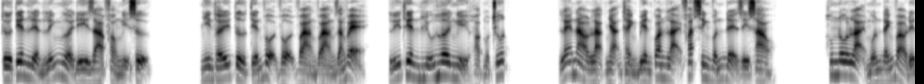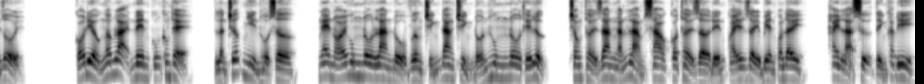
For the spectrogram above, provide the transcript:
từ tiên liền lĩnh người đi ra phòng nghị sự. Nhìn thấy từ tiến vội vội vàng vàng dáng vẻ, lý thiên hữu hơi nghỉ hoặc một chút. Lẽ nào lạc nhạn thành biên quan lại phát sinh vấn đề gì sao? Hung nô lại muốn đánh vào đến rồi. Có điều ngẫm lại nên cũng không thể, lần trước nhìn hồ sơ nghe nói hung nô lan đổ vương chính đang chỉnh đốn hung nô thế lực, trong thời gian ngắn làm sao có thời giờ đến quấy dày biên quan đây, hay là sự tính khác đi.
